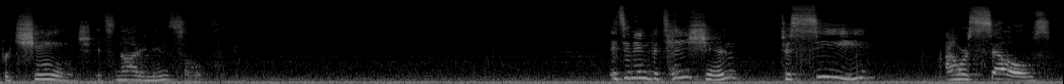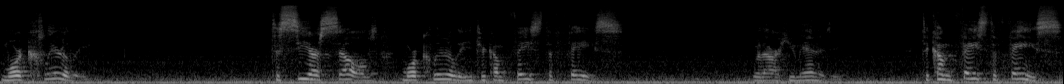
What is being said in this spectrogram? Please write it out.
for change, it's not an insult. It's an invitation to see ourselves more clearly. To see ourselves more clearly, to come face to face with our humanity, to come face to face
